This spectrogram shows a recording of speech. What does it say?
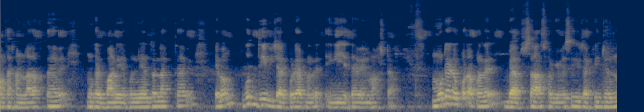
মাথা ঠান্ডা রাখতে হবে, মুখের বাণীর উপর নিয়ন্ত্রণ রাখতে হবে এবং বুদ্ধি বিচার করে আপনাদের এগিয়ে যেতে হবে মাসটা। মোটের ওপর আপনাদের ব্যবসা, সরকারি বেসরকারি চাকরির জন্য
